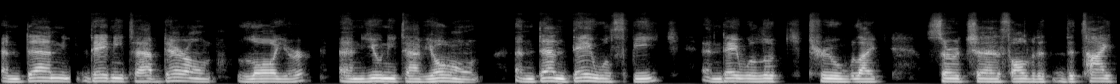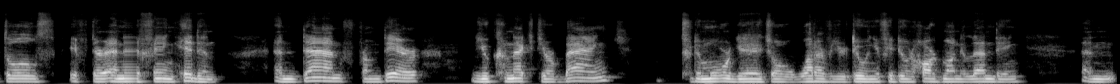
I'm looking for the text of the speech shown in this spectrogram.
and then they need to have their own lawyer, and you need to have your own. And then they will speak and they will look through like searches, all of the, the titles, if there anything hidden. And then from there, you connect your bank to the mortgage or whatever you're doing if you're doing hard money lending. And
